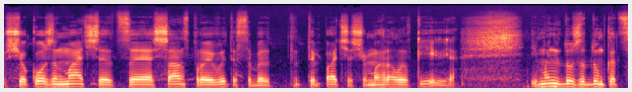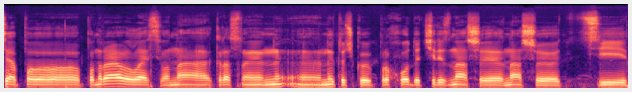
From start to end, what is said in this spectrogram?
Що кожен матч це шанс проявити себе, тим паче, що ми грали в Києві. І мені дуже думка ця понравилась. Вона красною е, ниточкою проходить через наші, нашу, ці,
